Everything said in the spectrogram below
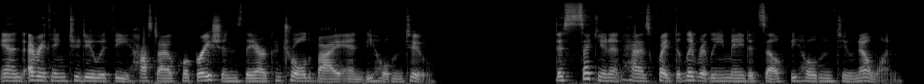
and everything to do with the hostile corporations they are controlled by and beholden to. This sec unit has quite deliberately made itself beholden to no one.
